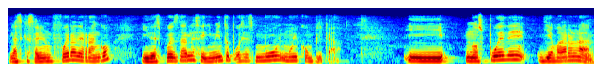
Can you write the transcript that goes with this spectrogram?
las que salieron fuera de rango y después darle seguimiento, pues es muy, muy complicado. Y nos puede llevar a la,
